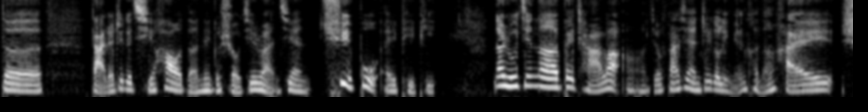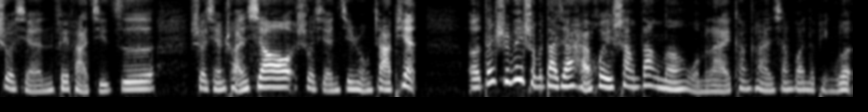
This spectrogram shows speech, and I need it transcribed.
的，打着这个旗号的那个手机软件趣步 APP，那如今呢被查了啊，就发现这个里面可能还涉嫌非法集资、涉嫌传销、涉嫌金融诈骗。呃，但是为什么大家还会上当呢？我们来看看相关的评论。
